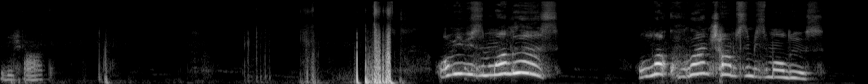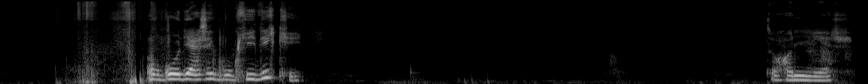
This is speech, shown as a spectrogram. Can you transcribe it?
Trişat. Abi biz malız. Allah Kur'an çarpsın biz malız. Abi gol yersek bok yedik ki. Ta Halil yer.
